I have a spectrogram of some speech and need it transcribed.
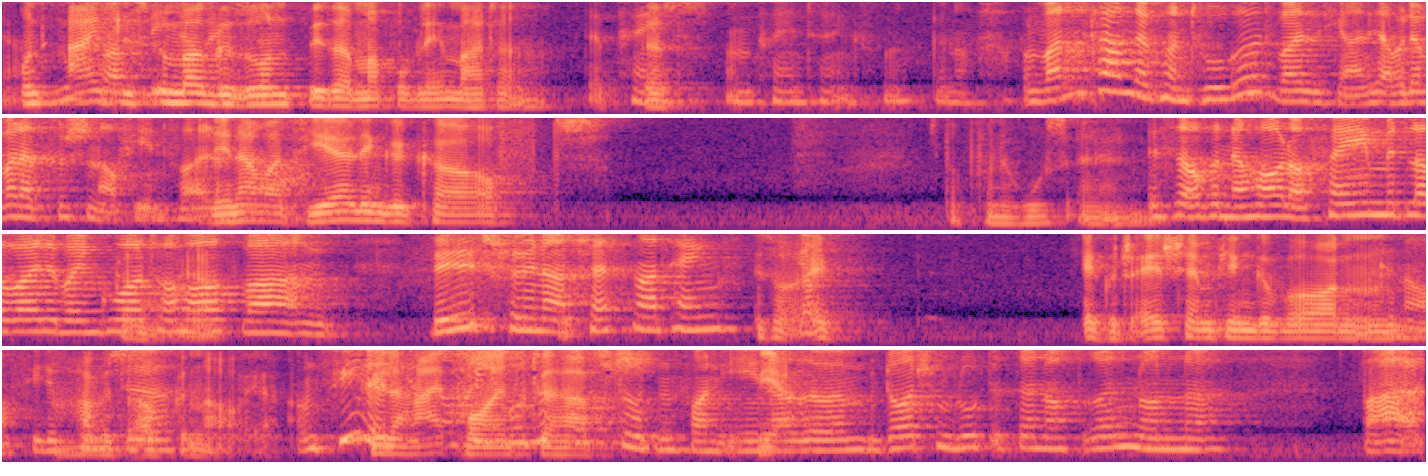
Ja, Und eigentlich immer gesund, bis er mal Probleme hatte. Der Paint, Das- am Paint Hengst, ne? Genau. Und wann kam der Contourette? Weiß ich gar nicht, aber der war dazwischen auf jeden Fall. Das Den haben wir als Jährling gekauft. Ich glaube, von der Ruß. Ist auch in der Hall of Fame mittlerweile bei den Quarter Genau, ja. Horse, war ein bildschöner Chestnut-Hengst. Ist auch Ich glaub, EQA-Champion geworden. Genau, viele Habe ich Punkte. auch, genau, ja. und viele, viele High auch viele Points gute gehabt. Zuchtstuten von ihm. Ja. Also im deutschen Blut ist er noch drin und äh, war,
